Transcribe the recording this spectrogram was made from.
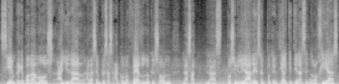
siempre que podamos ayudar a las empresas a conocer lo que son las las posibilidades, el potencial que tienen las tecnologías,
